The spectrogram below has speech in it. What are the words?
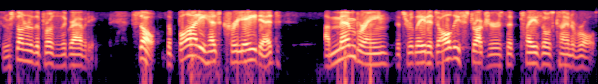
Because we're still under the process of gravity. So the body has created a membrane that's related to all these structures that plays those kind of roles.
